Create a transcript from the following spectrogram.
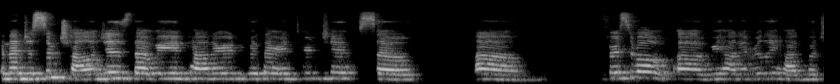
And then just some challenges that we encountered with our internship. So um, first of all, uh, we hadn't really had much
